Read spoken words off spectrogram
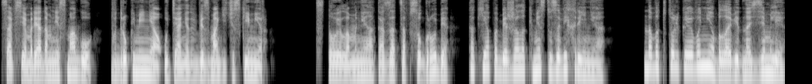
Совсем рядом не смогу. Вдруг меня утянет в безмагический мир». Стоило мне оказаться в сугробе, как я побежала к месту завихрения. Да вот только его не было видно с земли.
